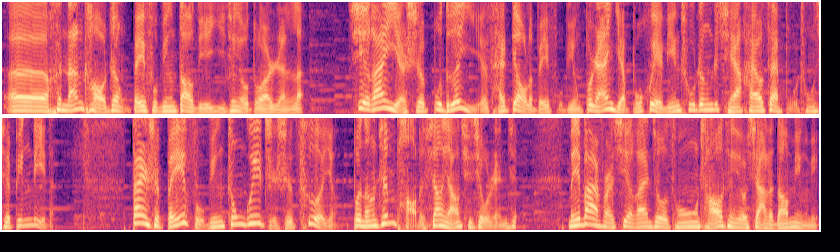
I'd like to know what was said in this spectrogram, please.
呃，很难考证北府兵到底已经有多少人了。谢安也是不得已才调了北府兵，不然也不会临出征之前还要再补充些兵力的。但是北府兵终归只是策应，不能真跑到襄阳去救人家。没办法，谢安就从朝廷又下了道命令，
